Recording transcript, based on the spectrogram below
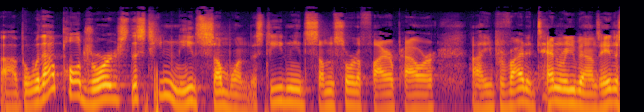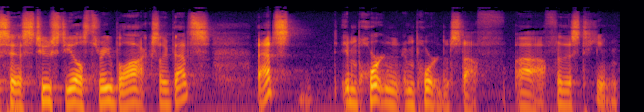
Uh, but without Paul George, this team needs someone. This team needs some sort of firepower. Uh, he provided 10 rebounds, eight assists, two steals, three blocks. Like that's that's important, important stuff uh, for this team.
